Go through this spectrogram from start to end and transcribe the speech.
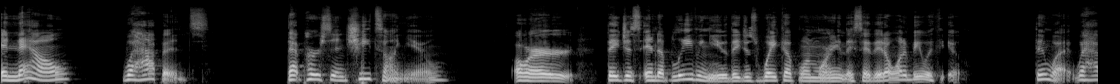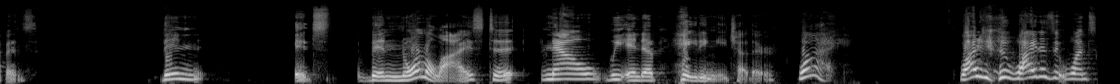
And now what happens? That person cheats on you or they just end up leaving you. They just wake up one morning and they say they don't want to be with you. Then what? What happens? Then it's been normalized to now we end up hating each other. Why why why does it once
